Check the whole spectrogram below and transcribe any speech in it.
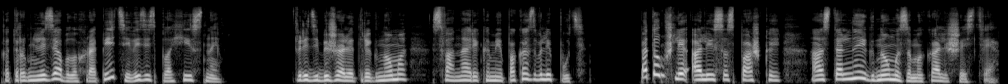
которым нельзя было храпеть и видеть плохие сны. Впереди бежали три гнома с фонариками, показывали путь. Потом шли Алиса с Пашкой, а остальные гномы замыкали шествие.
